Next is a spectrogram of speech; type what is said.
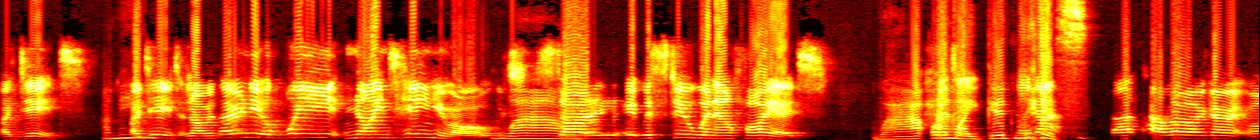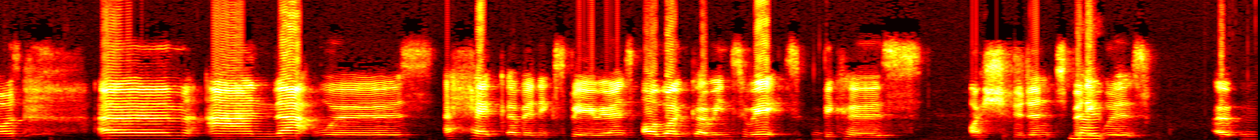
I did. I mean- I did, and I was only a wee 19 year old. Wow. So it was still when Al Fayed. Wow. Oh my goodness. That's, that's how long ago it was. Um, and that was a heck of an experience. I won't go into it because I shouldn't, but No. it was a,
